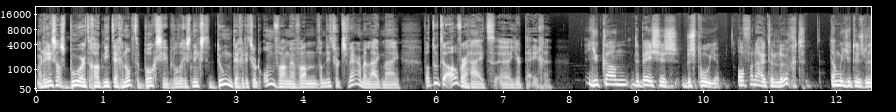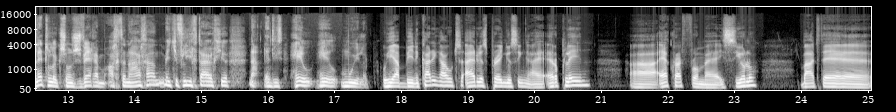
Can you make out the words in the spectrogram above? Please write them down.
Maar er is als boer toch ook niet tegenop te boksen? Ik bedoel, er is niks te doen tegen dit soort omvangen van, van dit soort zwermen, lijkt mij. Wat doet de overheid uh, hier tegen? Je kan de beestjes besproeien. Of vanuit de lucht. Dan moet je dus letterlijk zo'n zwerm achterna gaan met je vliegtuigje. Nou, dat is heel, heel moeilijk. We have been carrying out aerial spraying using airplane, uh, aircraft from uh, Isiolo. But the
